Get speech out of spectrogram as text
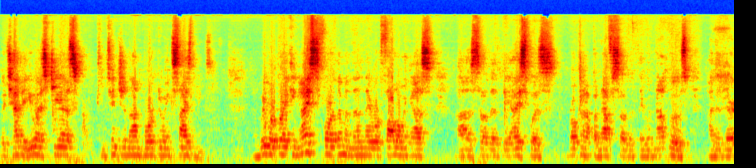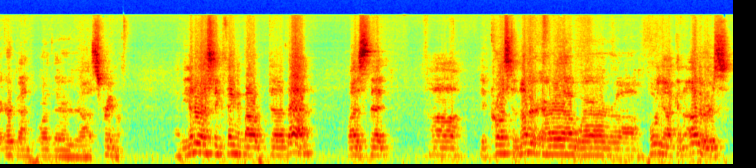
which had a USGS contingent on board doing seismics. And we were breaking ice for them, and then they were following us uh, so that the ice was broken up enough so that they would not lose either their air gun or their uh, screamer. And the interesting thing about uh, that was that uh, it crossed another area where uh, Polyak and others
